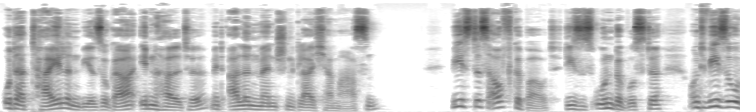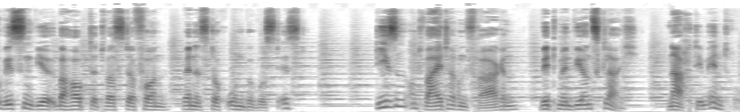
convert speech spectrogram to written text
oder teilen wir sogar Inhalte mit allen Menschen gleichermaßen? Wie ist es aufgebaut, dieses Unbewusste, und wieso wissen wir überhaupt etwas davon, wenn es doch unbewusst ist? Diesen und weiteren Fragen widmen wir uns gleich, nach dem Intro.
